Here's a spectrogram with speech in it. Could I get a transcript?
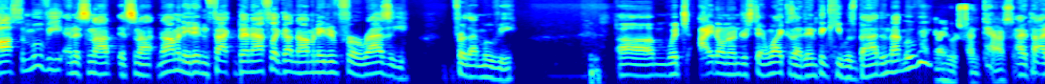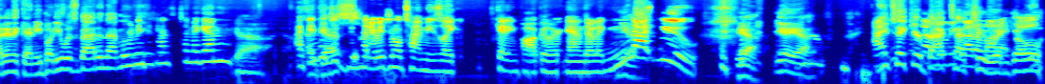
awesome movie, and it's not it's not nominated. In fact, Ben Affleck got nominated for a Razzie for that movie, um, which I don't understand why because I didn't think he was bad in that movie. He was fantastic. I, th- I didn't think anybody was bad in that movie. against him again. yeah. I think I they just do that every single time he's like getting popular again. They're like, Yeah. "Not you." Yeah, yeah, yeah. I you just take your back movie got a tattoo and go.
